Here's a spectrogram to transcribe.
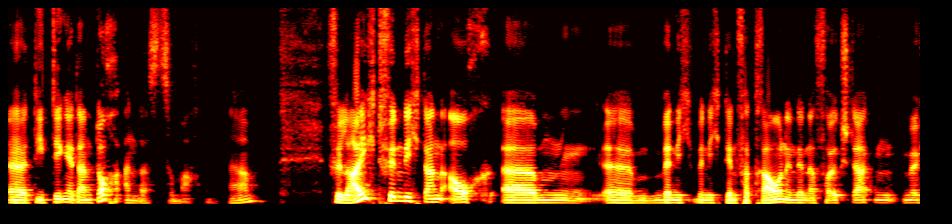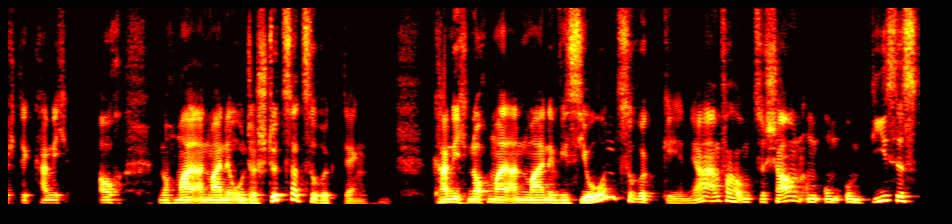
äh, die Dinge dann doch anders zu machen. Ja. Vielleicht finde ich dann auch, ähm, ähm, wenn ich wenn ich den Vertrauen in den Erfolg stärken möchte, kann ich auch nochmal an meine Unterstützer zurückdenken. Kann ich nochmal an meine Vision zurückgehen, ja, einfach um zu schauen, um, um, um dieses,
